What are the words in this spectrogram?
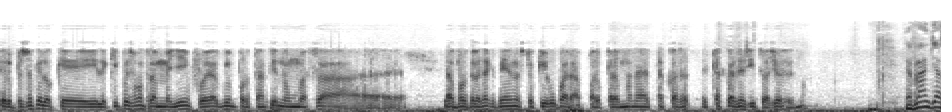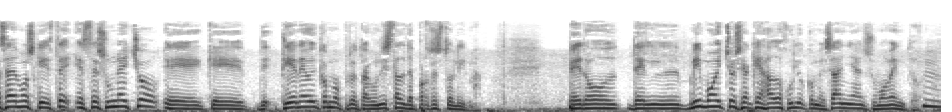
Pero pienso que lo que el equipo hizo contra Medellín fue algo importante y nos muestra eh, la fortaleza que tiene nuestro equipo para, para manejar esta, esta clase de situaciones, ¿no? Hernán, ya sabemos que este, este es un hecho eh, que de, tiene hoy como protagonista el Deportes Tolima. Pero del mismo hecho se ha quejado Julio Comesaña en su momento. Mm.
